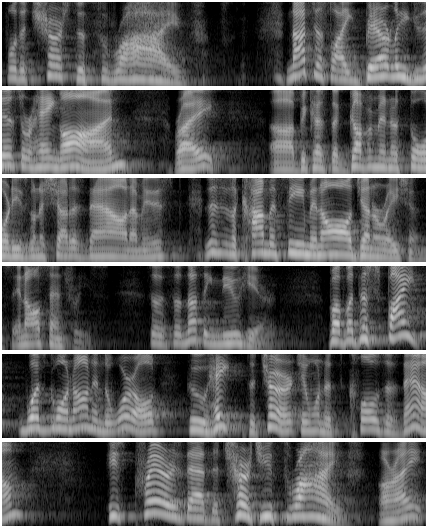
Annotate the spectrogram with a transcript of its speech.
for the church to thrive not just like barely exist or hang on, right? Uh, because the government authority is going to shut us down. I mean, this, this is a common theme in all generations, in all centuries. So, so nothing new here. But, but despite what's going on in the world, who hate the church and want to close us down, his prayer is that the church, you thrive. all right?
